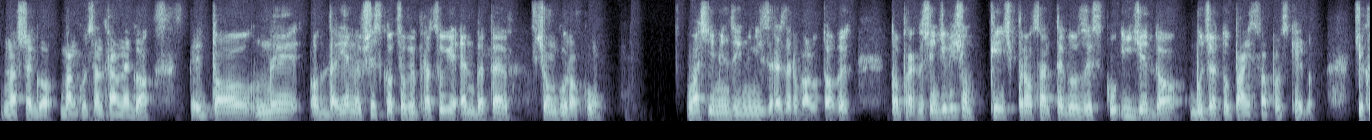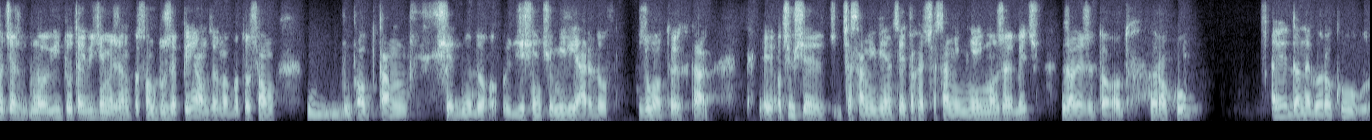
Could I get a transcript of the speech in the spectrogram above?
naszego banku centralnego, to my oddajemy wszystko, co wypracuje NBP w ciągu roku, właśnie między innymi z rezerw walutowych, to praktycznie 95% tego zysku idzie do budżetu państwa polskiego. Czyli chociaż, no i tutaj widzimy, że to są duże pieniądze, no bo to są od tam 7 do 10 miliardów złotych, tak? Y, oczywiście czasami więcej, trochę czasami mniej może być, zależy to od roku, y, danego roku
